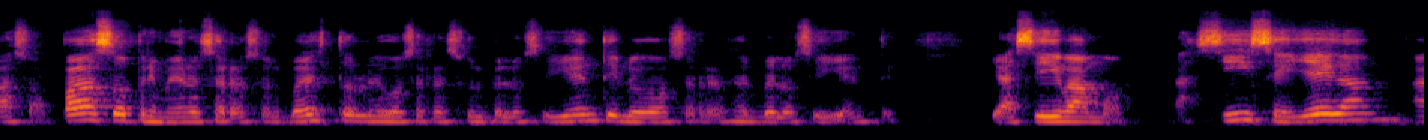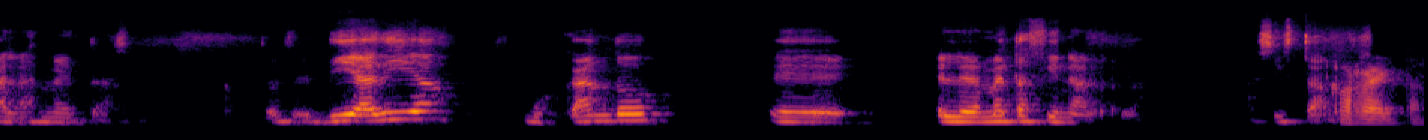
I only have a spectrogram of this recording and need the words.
paso a paso, primero se resuelve esto, luego se resuelve lo siguiente y luego se resuelve lo siguiente. Y así vamos, así se llegan a las metas. Entonces, día a día, buscando eh, la meta final, ¿verdad? Así estamos. Correcto.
